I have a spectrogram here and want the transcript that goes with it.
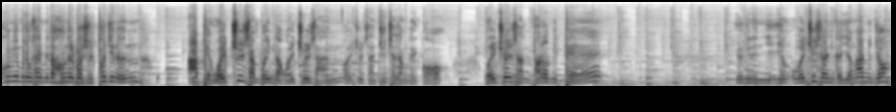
국민부동산입니다. 오늘 보실 토지는 앞에 월출산 보입니다. 월출산 월출산 주차장도 있고 월출산 바로 밑에 여기는 영- 월출산이니까 영암이죠.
